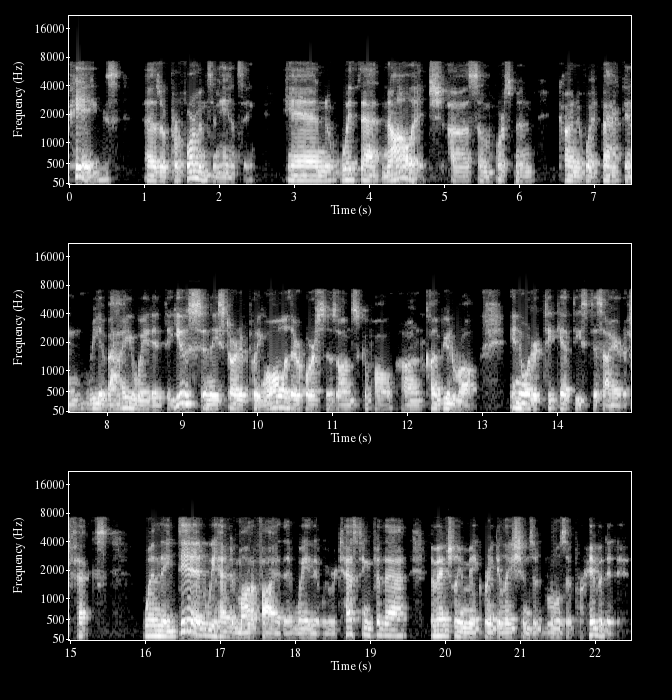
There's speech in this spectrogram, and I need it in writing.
pigs as a performance enhancing. And with that knowledge, uh, some horsemen kind of went back and reevaluated the use, and they started putting all of their horses on scopol on clenbuterol in order to get these desired effects. When they did, we had to modify the way that we were testing for that, eventually make regulations and rules that prohibited it.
